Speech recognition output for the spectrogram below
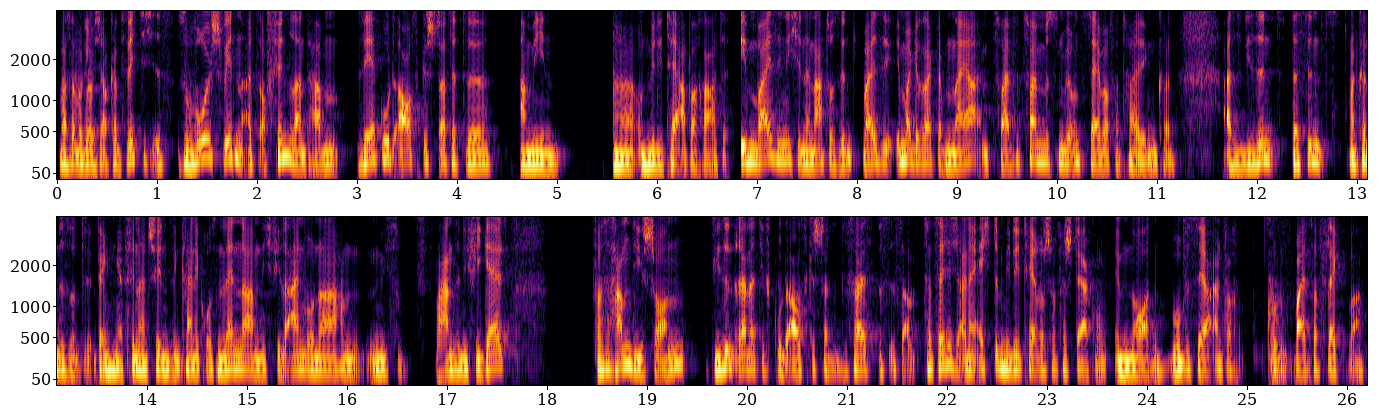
was aber, glaube ich, auch ganz wichtig ist, sowohl Schweden als auch Finnland haben sehr gut ausgestattete Armeen äh, und Militärapparate. Eben weil sie nicht in der NATO sind, weil sie immer gesagt haben, naja, im Zweifelsfall müssen wir uns selber verteidigen können. Also die sind, das sind, man könnte so denken, ja, Finnland, Schweden sind keine großen Länder, haben nicht viele Einwohner, haben nicht so wahnsinnig viel Geld. Was haben die schon? Die sind relativ gut ausgestattet. Das heißt, das ist tatsächlich eine echte militärische Verstärkung im Norden, wo bisher einfach so ein weißer Fleck war.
